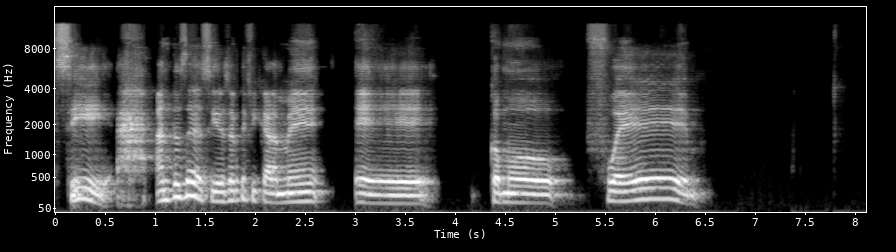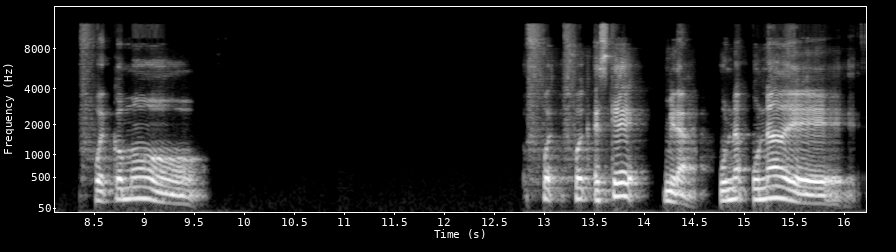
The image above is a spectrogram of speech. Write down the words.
Sí, antes de decidir certificarme, eh, como fue, fue como, fue, fue, es que, mira, una, una de,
